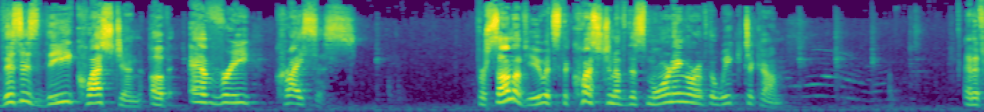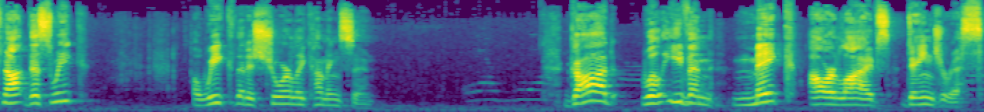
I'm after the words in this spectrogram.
This is the question of every crisis. For some of you, it's the question of this morning or of the week to come. And if not this week, a week that is surely coming soon. God will even make our lives dangerous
